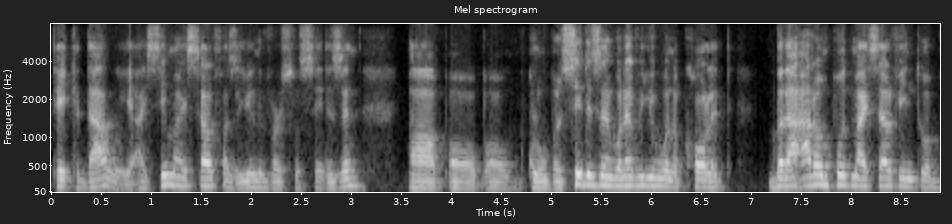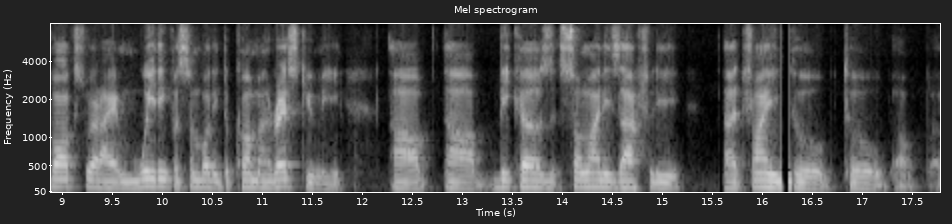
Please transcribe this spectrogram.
take it that way. I see myself as a universal citizen uh, or, or, global citizen, whatever you want to call it. But I, I, don't put myself into a box where I'm waiting for somebody to come and rescue me uh, uh, because someone is actually uh, trying to to uh,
